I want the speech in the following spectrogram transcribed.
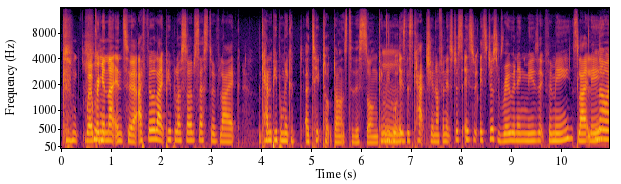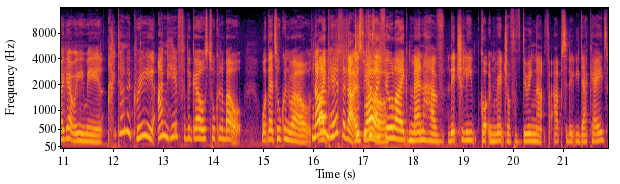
we're bringing that into it. I feel like people are so obsessed with like, can people make a, a TikTok dance to this song? Can people Mm. is this catchy enough? And it's just it's it's just ruining music for me slightly. No, I get what you mean. I don't agree. I'm here for the girls talking about what they're talking about. no, Like, I'm here for that just as well. because I feel like men have literally gotten rich off of doing that for absolutely decades.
